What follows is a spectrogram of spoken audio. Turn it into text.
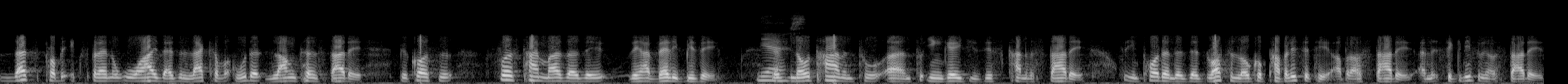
that's probably explain why there's a lack of good long-term study because first-time mothers they they are very busy. Yes. There's no time to uh, to engage in this kind of study. It's important that there's lots of local publicity about study and significant studies.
